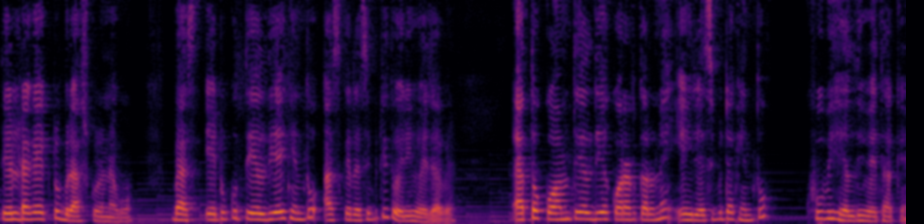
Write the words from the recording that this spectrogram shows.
তেলটাকে একটু ব্রাশ করে নেব। ব্যাস, এটুকু তেল দিয়েই কিন্তু আজকের রেসিপিটি তৈরি হয়ে যাবে। এত কম তেল দিয়ে করার কারণে এই রেসিপিটা কিন্তু খুবই হেলদি হয়ে থাকে।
